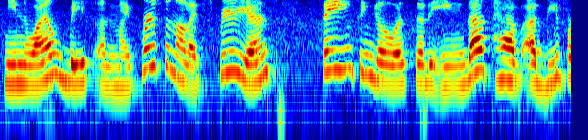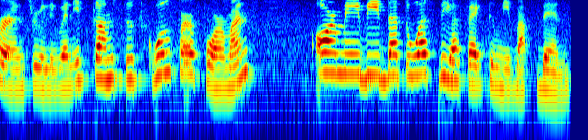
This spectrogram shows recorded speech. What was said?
Meanwhile, based on my personal experience, staying single while studying does have a difference really when it comes to school performance or maybe that was the effect to me back then.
